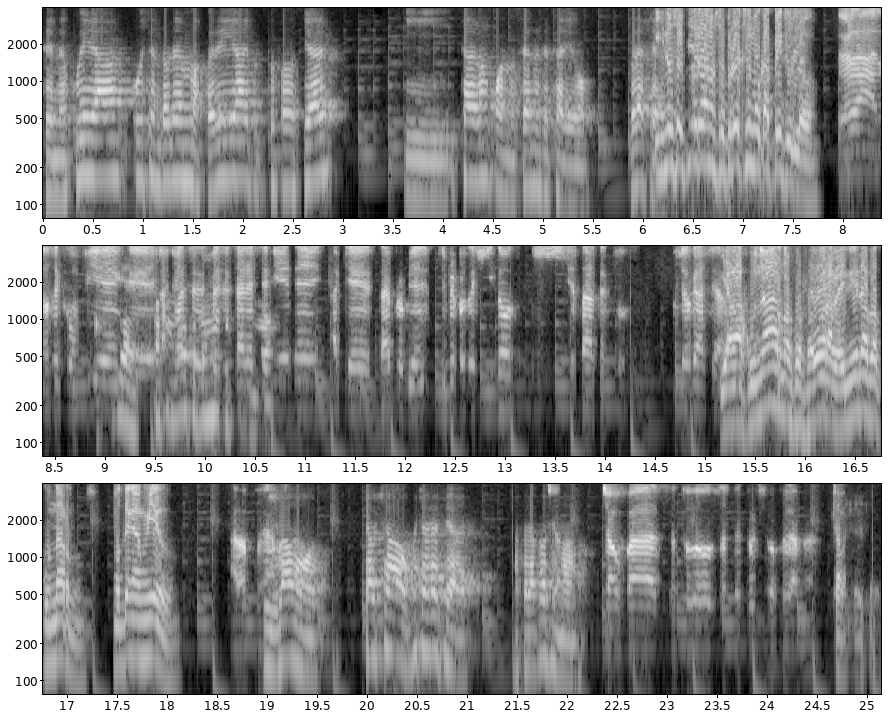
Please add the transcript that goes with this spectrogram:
se me cuidan, usen doble mascarilla y protector facial y salgan cuando sea necesario. Gracias. Y no se pierdan nuestro próximo capítulo. De verdad, no se confíen Bien, que las clases presenciales se vienen, hay que estar siempre protegidos y estar atentos. Muchas gracias. Y a vacunarnos, por favor, a venir a vacunarnos. No tengan miedo. A Y vamos. Chao, chao. Muchas gracias. Hasta la próxima. Chao, Faz, a todos, hasta el próximo programa. Chao, chao, chao.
